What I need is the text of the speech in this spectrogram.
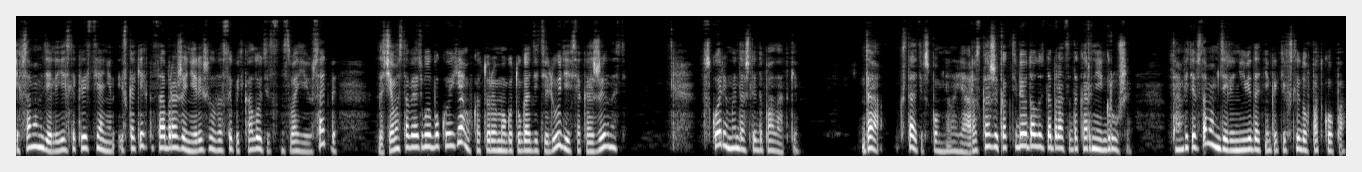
И в самом деле, если крестьянин из каких-то соображений решил засыпать колодец на своей усадьбе, зачем оставлять глубокую яму, в которую могут угодить и люди, и всякая живность? Вскоре мы дошли до палатки. «Да, кстати, вспомнила я, расскажи, как тебе удалось добраться до корней груши? Там ведь и в самом деле не видать никаких следов подкопа».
